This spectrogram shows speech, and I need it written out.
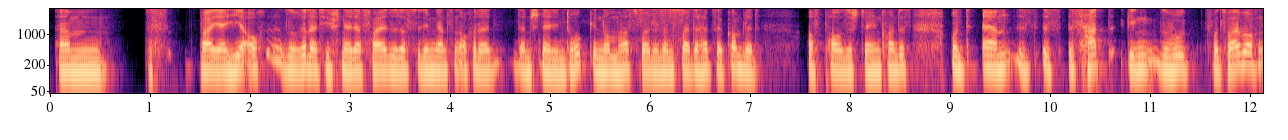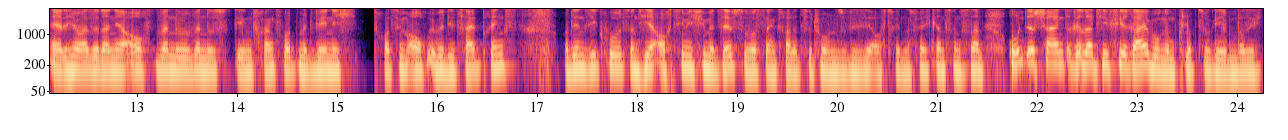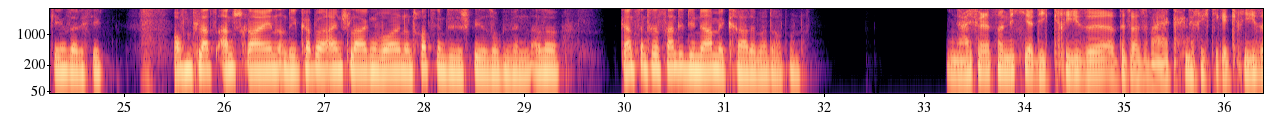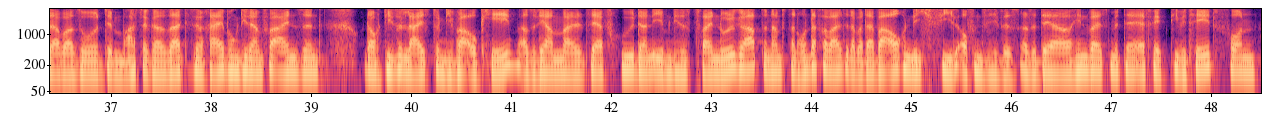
Ähm, das war ja hier auch so relativ schnell der Fall, so dass du dem Ganzen auch dann schnell den Druck genommen hast, weil du dann zweite Halbzeit komplett auf Pause stellen konntest. Und ähm, es, es, es hat gegen sowohl vor zwei Wochen, ehrlicherweise dann ja auch, wenn du, wenn du es gegen Frankfurt mit wenig trotzdem auch über die Zeit bringst und den Sieg holst und hier auch ziemlich viel mit Selbstbewusstsein gerade zu tun, so wie sie auftreten. Das finde ich ganz interessant. Und es scheint relativ viel Reibung im Club zu geben, was sich gegenseitig die auf dem Platz anschreien und die Köpfe einschlagen wollen und trotzdem diese Spiele so gewinnen. Also ganz interessante Dynamik gerade bei Dortmund. Ja, ich will jetzt noch nicht hier die Krise, beziehungsweise war ja keine richtige Krise, aber so dem Master gesagt, diese Reibung, die da im Verein sind und auch diese Leistung, die war okay. Also die haben mal sehr früh dann eben dieses 2-0 gehabt und haben es dann runterverwaltet, aber da war auch nicht viel Offensives. Also der Hinweis mit der Effektivität von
